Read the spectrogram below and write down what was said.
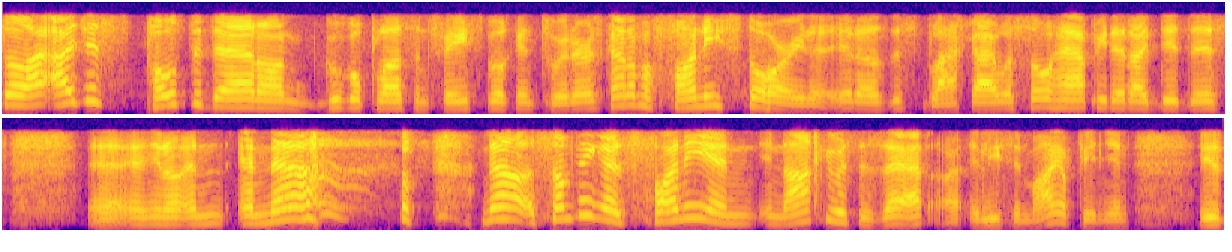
so I, I just posted that on Google Plus and Facebook and Twitter. It's kind of a funny story that you know this black guy was so happy that I did this, and, and you know, and and now. now, something as funny and innocuous as that, uh, at least in my opinion, is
